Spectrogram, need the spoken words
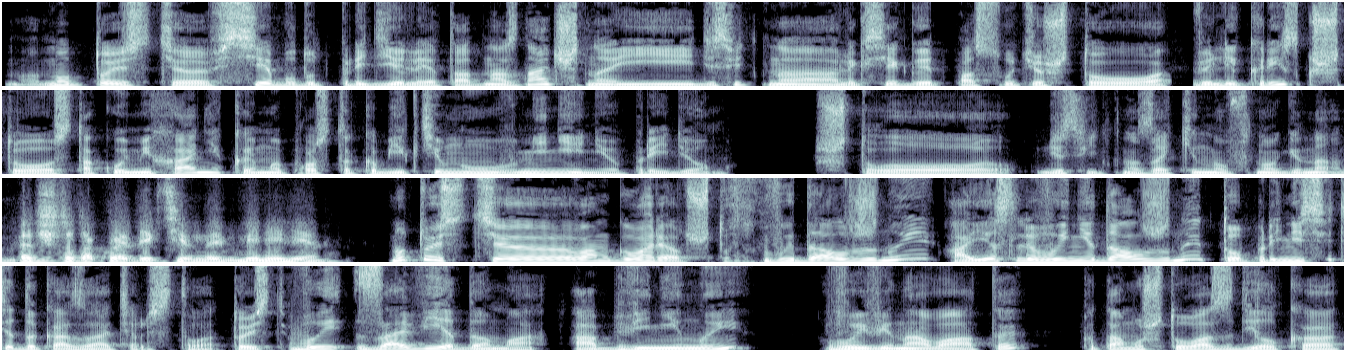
Ну, то есть э, все будут в пределе, это однозначно. И действительно, Алексей говорит, по сути, что велик риск, что с такой механикой мы просто к объективному вменению придем. Что действительно, закинув ноги на... Это что такое объективное вменение? Ну, то есть э, вам говорят, что вы должны, а если вы не должны, то принесите доказательства. То есть вы заведомо обвинены, вы виноваты, потому что у вас сделка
